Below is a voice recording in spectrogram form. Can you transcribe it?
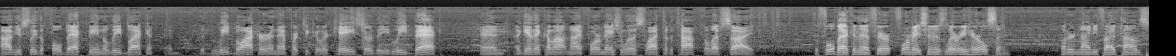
Obviously, the fullback being the lead black, the lead blocker in that particular case, or the lead back. And again, they come out in I formation with a slot to the top, the left side. The fullback in that formation is Larry Harrelson, 195 pounds.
